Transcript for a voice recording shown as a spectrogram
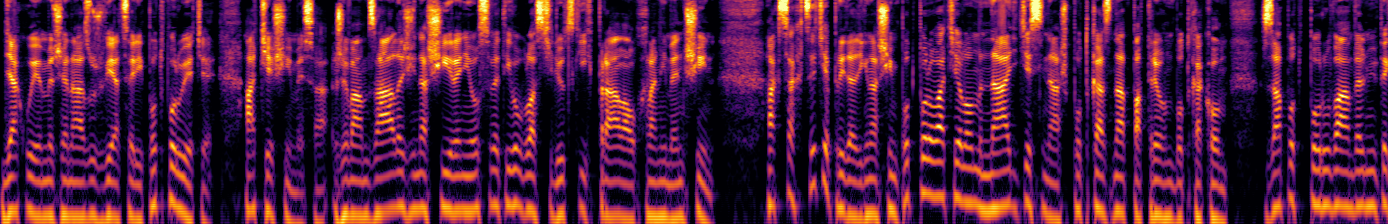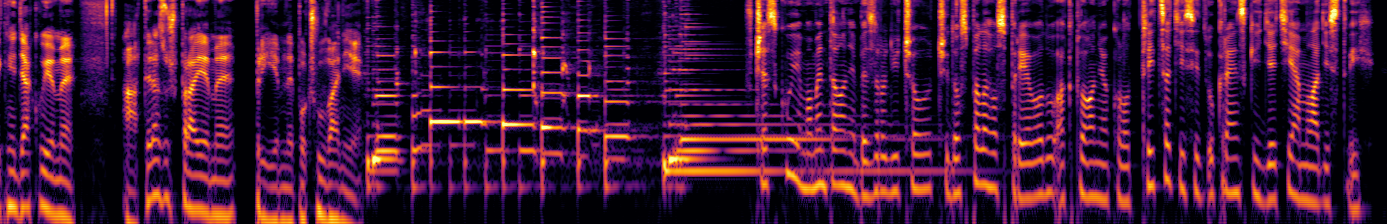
Ďakujeme, že nás už viacerí podporujete a tešíme sa, že vám záleží na šírení osvety v oblasti ľudských práv a ochrany menšín. Ak sa chcete pridať k našim podporovateľom, nájdete si náš podcast na patreon.com. Za podporu vám veľmi pekne ďakujeme a teraz už prajeme príjemné počúvanie. V Česku je momentálne bez rodičov či dospelého sprievodu aktuálne okolo 30 tisíc ukrajinských detí a mladistvých.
